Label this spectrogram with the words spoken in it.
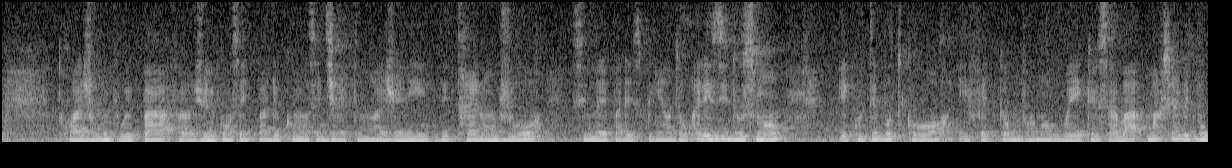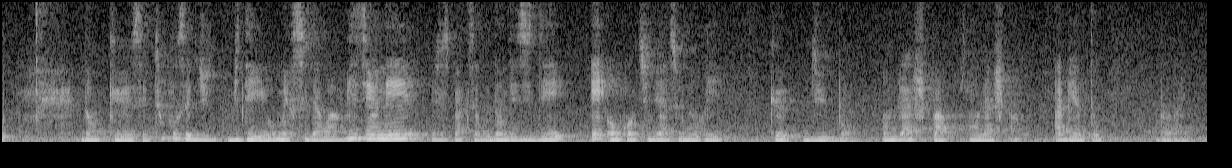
trois jours. Vous pouvez pas, enfin, je ne conseille pas de commencer directement à jeûner des très longs jours si vous n'avez pas d'expérience. Donc, allez-y doucement, écoutez votre corps et faites comme vraiment vous voyez que ça va marcher avec vous. Donc, euh, c'est tout pour cette vidéo. Merci d'avoir visionné. J'espère que ça vous donne des idées. Et on continue à se nourrir que du bon. On ne lâche pas, on ne lâche pas. À bientôt. Bye bye.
